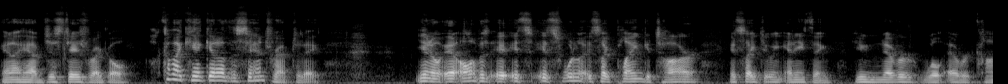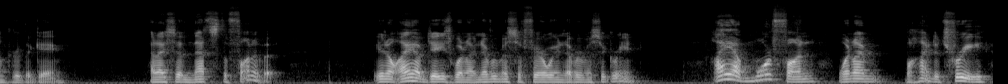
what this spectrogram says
and I have just days where I go, "How come I can't get out of the sand trap today?" You know, all of us. It, it's it's one. It's like playing guitar. It's like doing anything. You never will ever conquer the game. And I said, and that's the fun of it. You know, I have days when I never miss a fairway, never miss a green. I have more fun when I'm behind a tree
